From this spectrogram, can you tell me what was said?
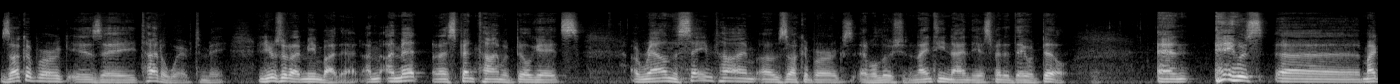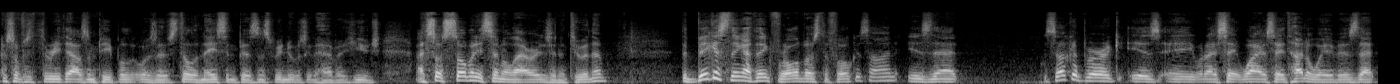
Zuckerberg is a tidal wave to me, and here's what I mean by that. I, I met and I spent time with Bill Gates around the same time of Zuckerberg's evolution. In 1990, I spent a day with Bill, and it was uh, Microsoft was 3,000 people. It was a, still a nascent business. We knew it was going to have a huge. I saw so many similarities in the two of them. The biggest thing I think for all of us to focus on is that Zuckerberg is a what I say why I say tidal wave is that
